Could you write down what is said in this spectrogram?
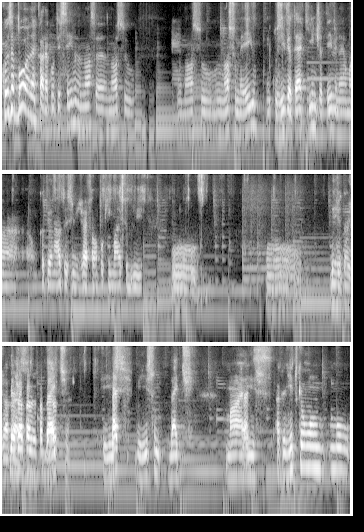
coisa boa, né, cara? Acontecendo no nossa, nosso, no nosso, no nosso meio. Inclusive até aqui a gente já teve né, uma, um campeonato, a gente vai falar um pouquinho mais sobre o. o BJJ BJJ Bet. Isso, isso, Bet. Mas acredito que um, um,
